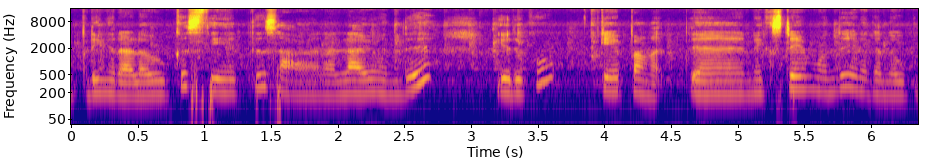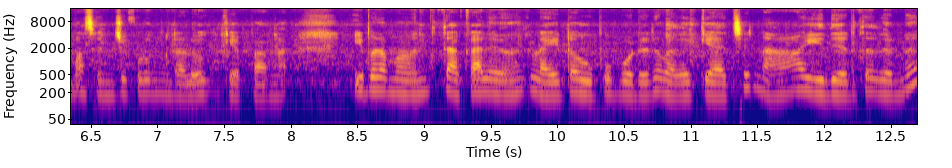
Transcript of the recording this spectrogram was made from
அப்படிங்கிற அளவுக்கு சேர்த்து சா நல்லாவே வந்து இருக்கும். கேட்பாங்க. நெக்ஸ்ட் டைம் வந்து எனக்கு அந்த உப்புமா செஞ்சு கொடுங்கிற அளவுக்கு கேட்பாங்க. இப்போ நம்ம வந்து தக்காளி வந்து லைட்டாக உப்பு போட்டுட்டு வதக்கியாச்சு. நான் இது எடுத்தது ஒன்று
